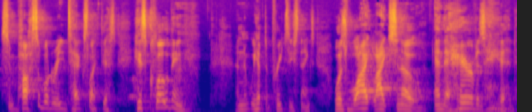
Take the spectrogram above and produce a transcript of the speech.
it's impossible to read text like this. His clothing, and we have to preach these things, was white like snow, and the hair of his head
